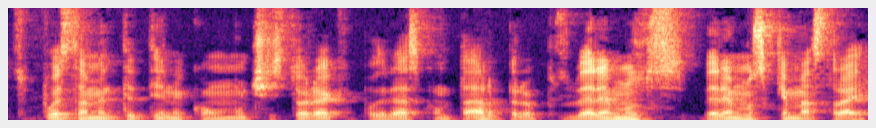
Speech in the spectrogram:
supuestamente tiene como mucha historia que podrías contar, pero pues veremos, veremos qué más trae.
